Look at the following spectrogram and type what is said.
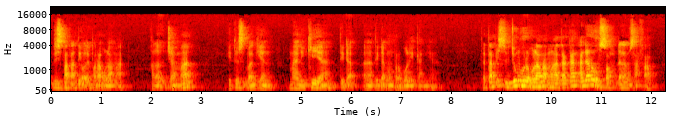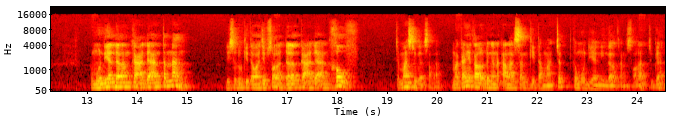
disepakati oleh para ulama. Kalau jamak itu sebagian Malikiyah tidak uh, tidak memperbolehkannya. Tetapi sejumhur ulama mengatakan ada rukhsah dalam safar. Kemudian dalam keadaan tenang disuruh kita wajib sholat. Dalam keadaan khauf cemas juga sholat. Makanya kalau dengan alasan kita macet kemudian meninggalkan sholat juga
